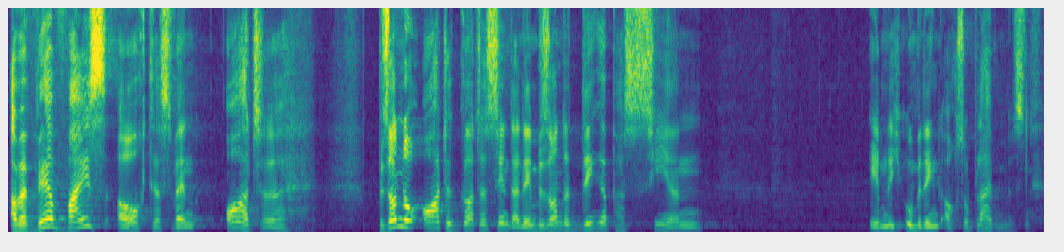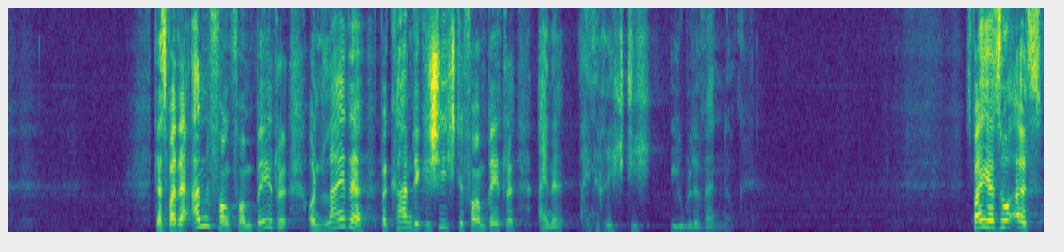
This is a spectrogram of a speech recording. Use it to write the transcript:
Aber wer weiß auch, dass wenn Orte besondere Orte Gottes sind, an denen besondere Dinge passieren, eben nicht unbedingt auch so bleiben müssen. Das war der Anfang von Bethel. Und leider bekam die Geschichte von Bethel eine, eine richtig üble Wendung. Es war ja so, als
